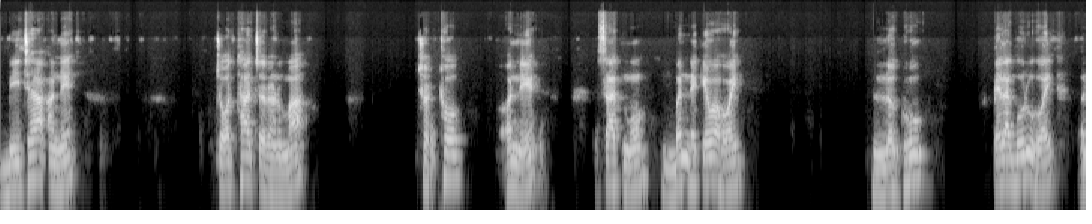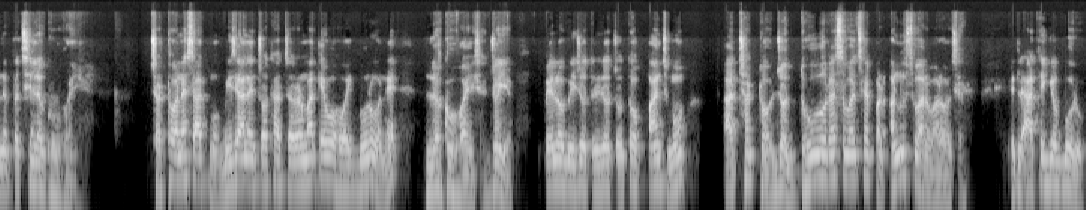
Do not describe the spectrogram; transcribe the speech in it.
બીજા અને ચોથા ચરણમાં છઠ્ઠો અને સાતમો બંને કેવા હોય? લઘુ, પહેલા ગુરુ હોય અને પછી લઘુ હોય. છઠ્ઠો અને સાતમો, બીજા અને ચોથા ચરણમાં કેવો હોય? ગુરુ અને લઘુ હોય છે. જોઈએ. પહેલો, બીજો, ત્રીજો, ચોથો, પાંચમો, આ છઠ્ઠો જો ધૂ રસ્વ છે પણ અનુસ્વાર વાળો છે. એટલે આ થઈ ગયો ગુરુ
